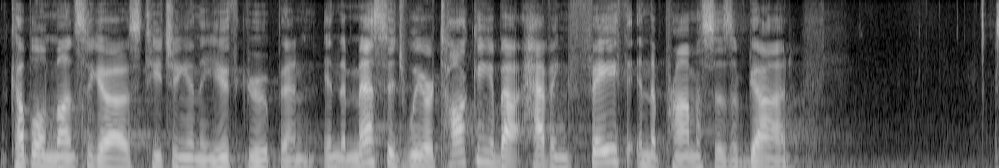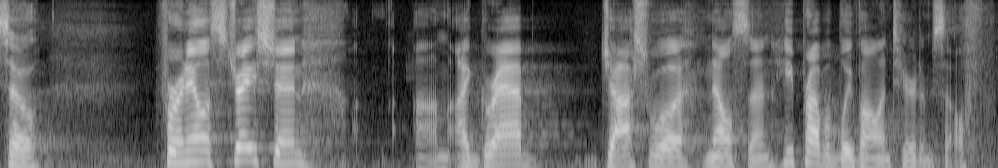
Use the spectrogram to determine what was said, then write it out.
A couple of months ago, I was teaching in the youth group, and in the message, we were talking about having faith in the promises of God. So, for an illustration, um, I grabbed Joshua Nelson. He probably volunteered himself.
